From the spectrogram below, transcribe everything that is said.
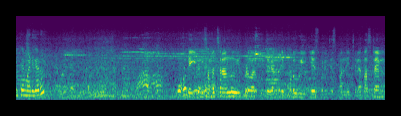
ఇంకేం అడిగారు? అంటే ఇన్ని సంవత్సరాల్లో ఇప్పటి వరకు జగన్ ఎప్పుడు ఈ కేసు గురించి స్పందించలే. ఫస్ట్ టైం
